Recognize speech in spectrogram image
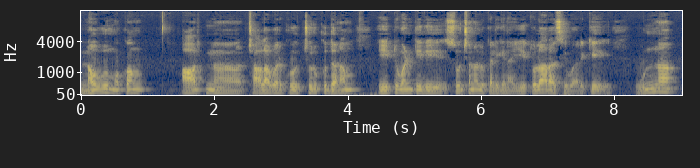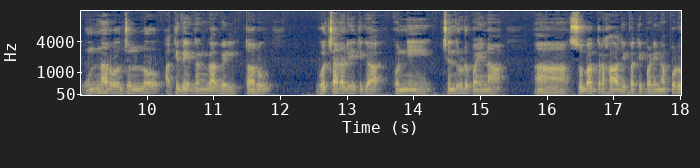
నవ్వు ముఖం ఆర్ చాలా వరకు చురుకుదనం ఇటువంటిది సూచనలు కలిగిన ఈ తులారాశి వారికి ఉన్న ఉన్న రోజుల్లో అతి వేగంగా వెళ్తారు. గోచార రీతిగా కొన్ని చంద్రుడి పైన శుభగ్రహాధిపతి పడినప్పుడు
